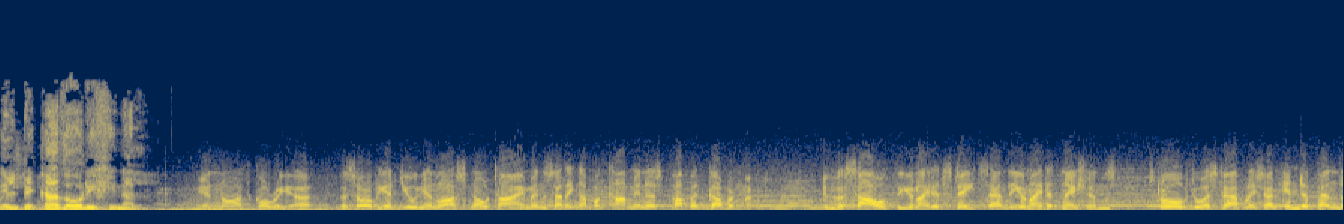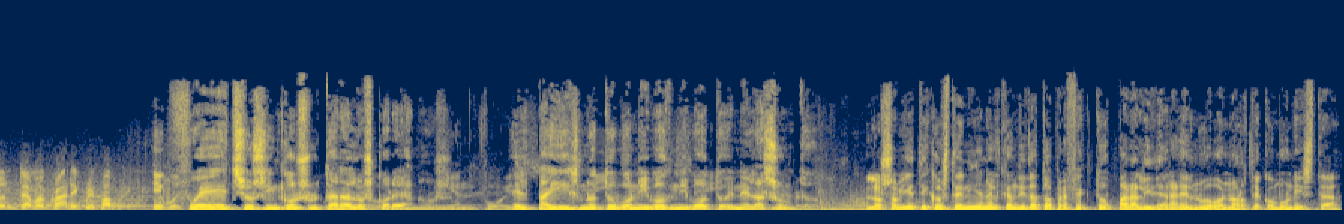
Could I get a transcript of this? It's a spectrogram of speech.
el pecado original. In North Korea, the Soviet Union lost no time in setting up a communist puppet government. In the South, the United States and the United Nations strove to establish an independent democratic republic. Fue hecho sin consultar a los coreanos. El país no tuvo ni voz ni voto en el asunto. Los soviéticos tenían el candidato perfecto para liderar el nuevo norte comunista.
